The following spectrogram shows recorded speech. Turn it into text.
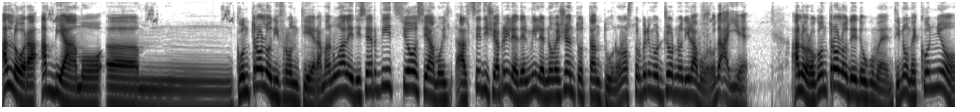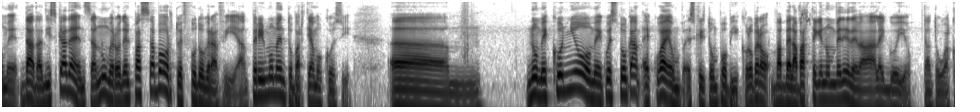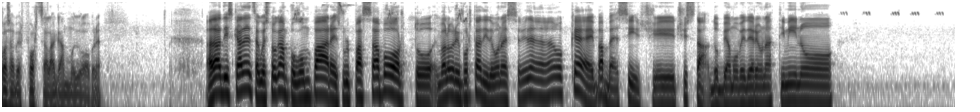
Allora, abbiamo um, controllo di frontiera, manuale di servizio, siamo il, al 16 aprile del 1981, nostro primo giorno di lavoro, dai! Allora, controllo dei documenti, nome e cognome, data di scadenza, numero del passaporto e fotografia. Per il momento partiamo così. Ehm, nome e cognome, questo campo... E eh, qua è, un, è, scritto un po' piccolo, però vabbè, la parte che non vedete la leggo io. Tanto qualcosa per forza la cam copre. La data di scadenza, questo campo compare sul passaporto, i valori riportati devono essere... Eh, ok, vabbè, sì, ci, ci sta. Dobbiamo vedere un attimino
